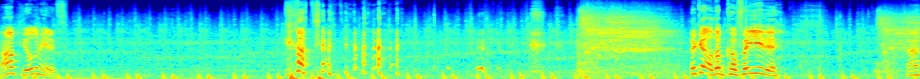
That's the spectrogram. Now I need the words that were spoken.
Ne yapıyor oğlum herif? Bakın adam kafayı yedi. Ha?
